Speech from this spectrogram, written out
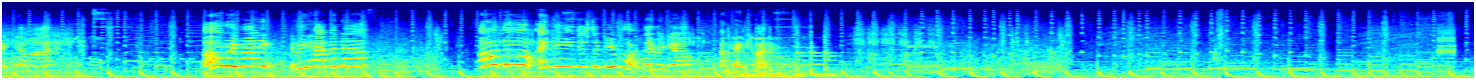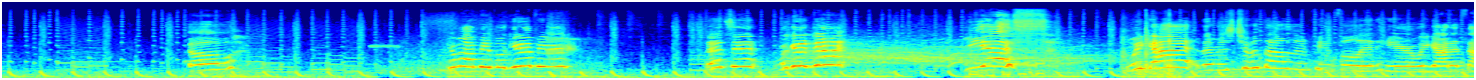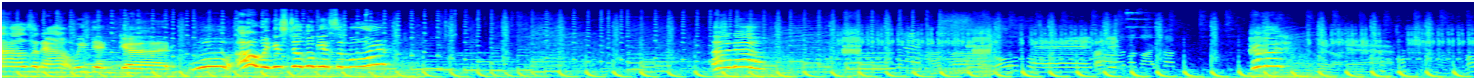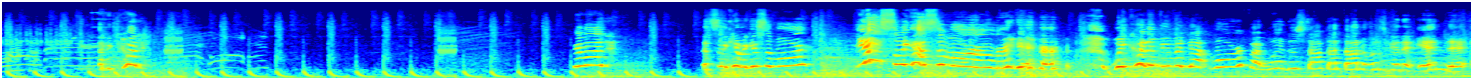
Okay, come on. Oh, we might. Do we have enough? Oh no! I need just a few more. There we go. Okay, come on. We get some more? Yes, we got some more over here. We could have even got more if I wouldn't have stopped. I thought it was gonna end it.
